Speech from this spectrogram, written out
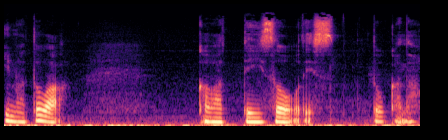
今とは変わっていそうです。どうかな。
